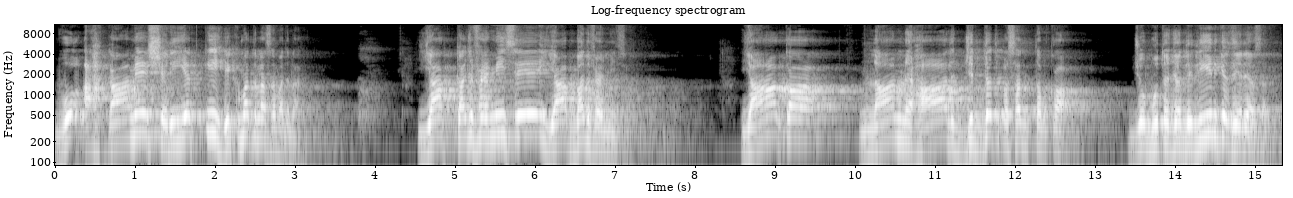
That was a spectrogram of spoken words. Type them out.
وہ احکام شریعت کی حکمت نہ سمجھنا ہے۔ یا کج فہمی سے یا بد فہمی سے۔ یہاں کا نام نہاد، جدت پسند طبقہ جو متجدین کے زیر اثر ہے۔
